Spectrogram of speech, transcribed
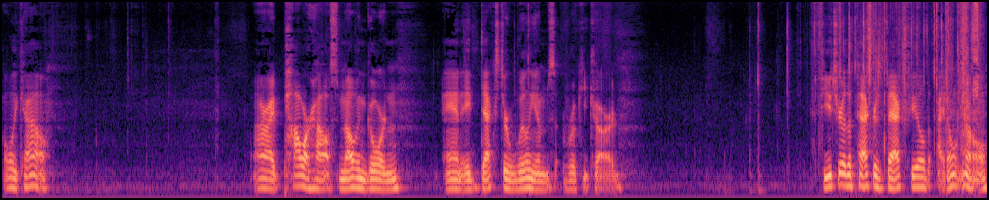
Holy cow. All right, powerhouse, Melvin Gordon, and a Dexter Williams rookie card. Future of the Packers backfield, I don't know.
